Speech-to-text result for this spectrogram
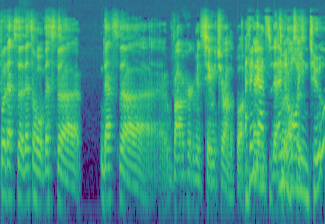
but that's the that's the whole that's the that's the Robert Kirkman's signature on the book. I think And that's, end what of volume two.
